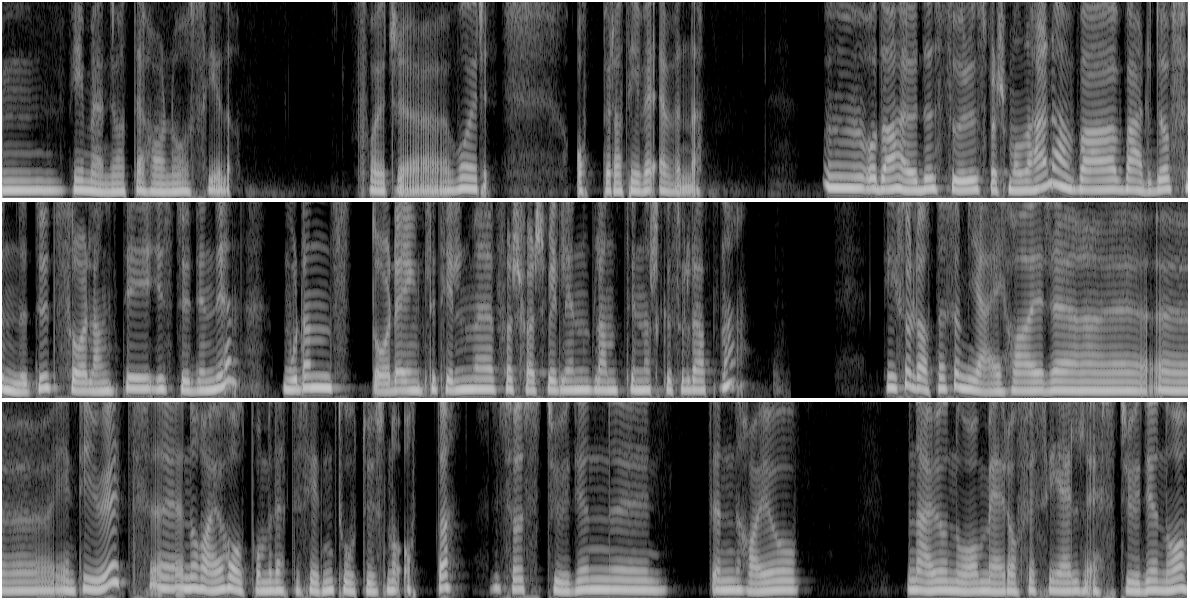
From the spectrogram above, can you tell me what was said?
vi mener jo at det har noe å si, da. For vår operative evne. Mm, og da er jo det store spørsmålet her, da, hva, hva er det du har funnet ut så langt i, i, studien din? Hvordan står det egentlig til med forsvarsviljen blant de norske soldatene? De soldatene som jeg har uh, intervjuet uh, Nå har jeg holdt på med dette siden 2008. Så studien den, jo, den er jo nå mer offisiell studie nå.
